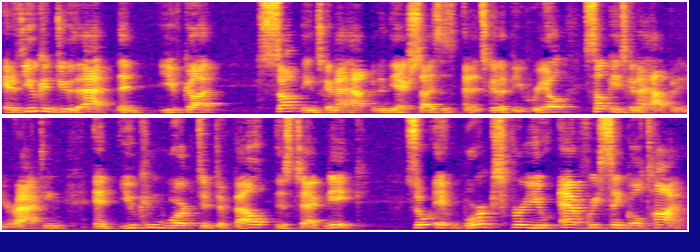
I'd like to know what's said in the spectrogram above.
And if you can do that, then you've got something's going to happen in the exercises and it's going to be real. Something's going to happen in your acting. And you can work to develop this technique so it works for you every single time.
